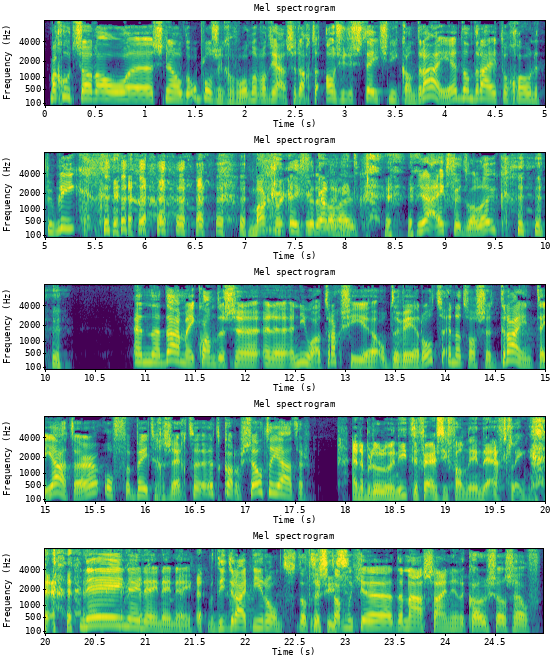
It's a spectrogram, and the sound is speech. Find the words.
Maar goed, ze hadden al uh, snel de oplossing gevonden. Want ja, ze dachten, als je de stage niet kan draaien... dan draai je toch gewoon het publiek. Makkelijk, ik vind het wel leuk. ja, ik vind het wel leuk. en uh, daarmee kwam dus uh, een, een, nieuwe attractie op de wereld. En dat was het Draaiend Theater. Of beter gezegd, het Carouseltheater. En dan bedoelen we niet de versie van in de Efteling. nee, nee, nee, nee, nee. Want die draait niet rond. Dat is, dan moet je daarnaast zijn in de carousel zelf.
